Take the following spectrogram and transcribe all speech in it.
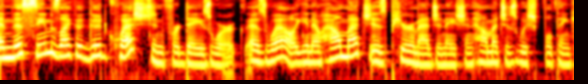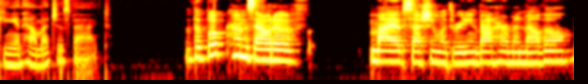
And this seems like a good question for Dayswork as well. You know, how much is pure imagination, how much is wishful thinking, and how much is fact? The book comes out of my obsession with reading about Herman Melville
